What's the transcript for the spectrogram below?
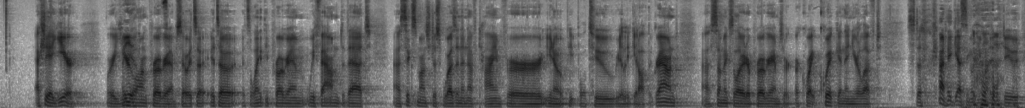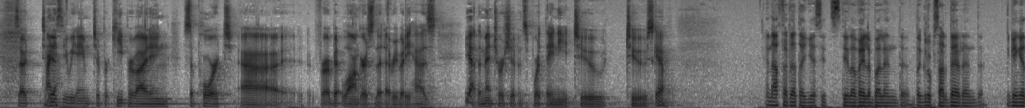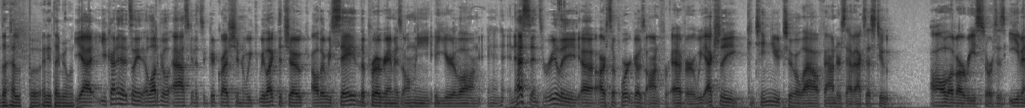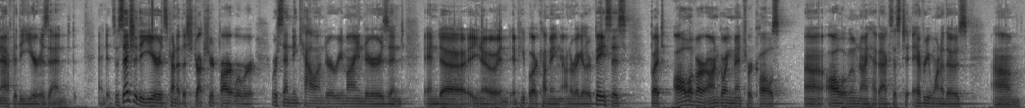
Actually, a year. We're a year-long program, so it's a it's a it's a lengthy program. We found that uh, six months just wasn't enough time for you know people to really get off the ground. Uh, some accelerator programs are, are, quite quick, and then you're left still kind of guessing what you want to do. So Tiny yeah. we aim to pr- keep providing support uh, for a bit longer, so that everybody has yeah the mentorship and support they need to to scale. And after that, I guess it's still available, and uh, the groups are there, and uh, you can get the help uh, anytime you want. Yeah, you kind of hit something a lot of people ask, and it's a good question. We, we like the joke, although we say the program is only a year long. And in essence, really, uh, our support goes on forever. We actually continue to allow founders to have access to all of our resources even after the year is end. And it's essentially the year is kind of the structured part where we're we're sending calendar reminders and and uh, you know and, and people are coming on a regular basis. But all of our ongoing mentor calls, uh, all alumni have access to every one of those. Um,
